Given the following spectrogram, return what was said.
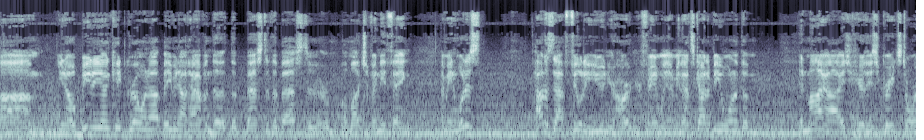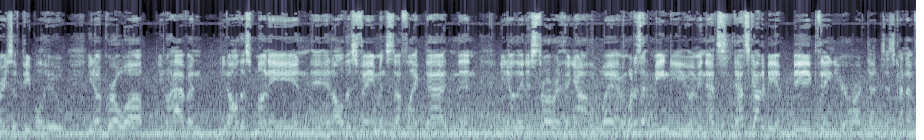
Um, you know, being a young kid growing up, maybe not having the, the best of the best or, or much of anything. I mean, what is, how does that feel to you and your heart and your family? I mean, that's got to be one of the in my eyes, you hear these great stories of people who, you know, grow up, you know, having, you know, all this money and, and all this fame and stuff like that, and then, you know, they just throw everything out of the way. I mean, what does that mean to you? I mean, that's that's got to be a big thing to your heart that just kind of,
